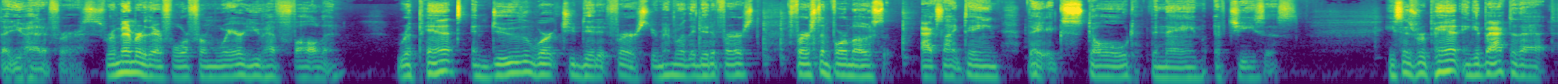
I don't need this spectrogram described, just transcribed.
that you had at first. Remember, therefore, from where you have fallen. Repent and do the work you did at first. You remember what they did at first? First and foremost, Acts 19, they extolled the name of Jesus. He says, Repent and get back to that.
